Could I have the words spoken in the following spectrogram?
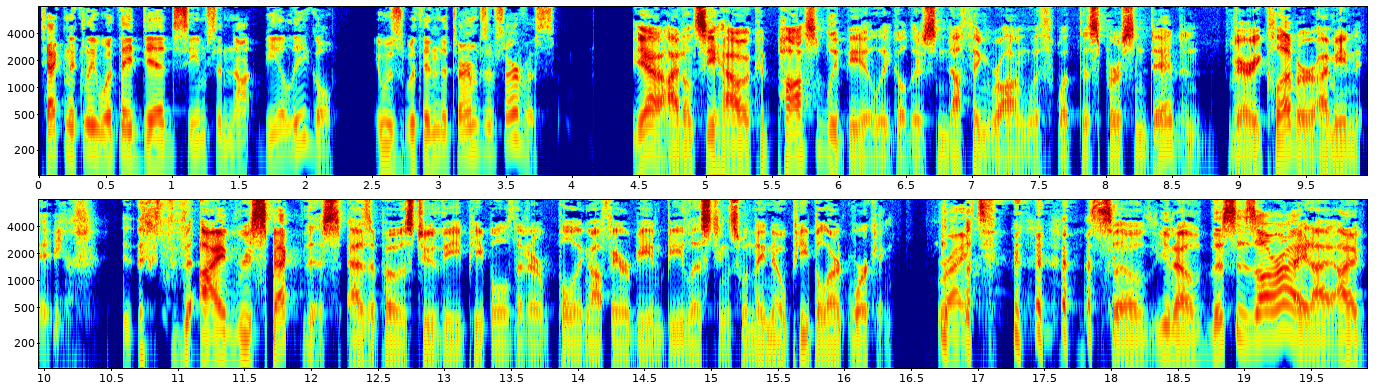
technically, what they did seems to not be illegal. It was within the terms of service. Yeah, I don't see how it could possibly be illegal. There's nothing wrong with what this person did and very clever. I mean, I respect this as opposed to the people that are pulling off Airbnb listings when they know people aren't working. Right. So, you know, this is all right. I I,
